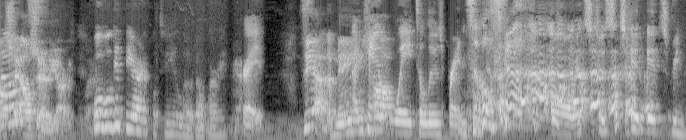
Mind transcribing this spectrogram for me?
I'll, sh- I'll share the article. well, we'll get the article to you, Lo. Don't worry. Great. So yeah, the main I can't top- wait to lose brain cells. Oh, it's just it, it's ri-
